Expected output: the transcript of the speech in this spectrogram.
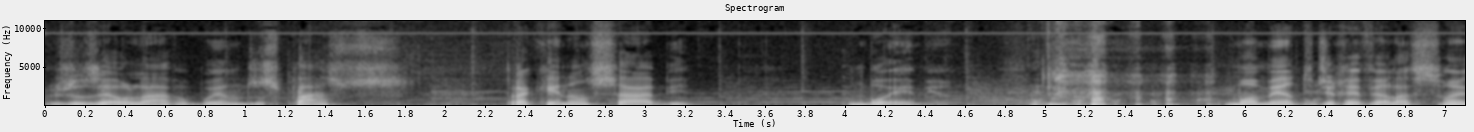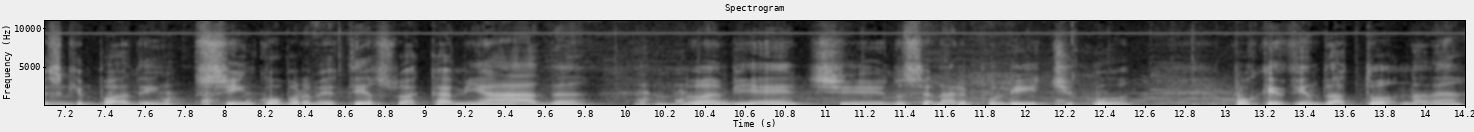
José Olavo Bueno dos Passos, para quem não sabe, um boêmio. Momento de revelações que podem sim comprometer sua caminhada no ambiente, no cenário político, porque vindo à tona, né?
